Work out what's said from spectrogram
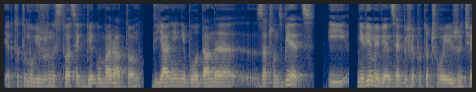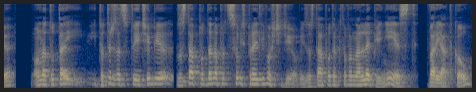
jak to ty mówisz w różnych sytuacjach, biegł maraton. Dianie nie było dane zacząć biec. I nie wiemy więc, jakby się potoczyło jej życie. Ona tutaj, i to też zacytuję ciebie, została poddana procesowi sprawiedliwości dziejowej. Została potraktowana lepiej. Nie jest wariatką,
